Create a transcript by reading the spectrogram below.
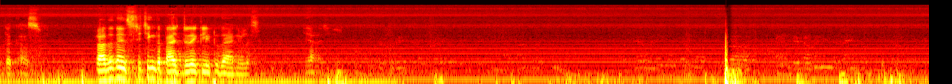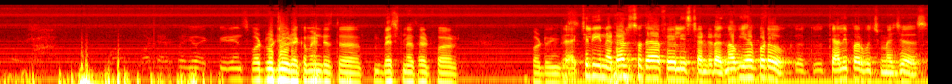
of the cusp. rather than stitching the patch directly to the annulus. Yeah. What, as per your what would you recommend is the best method for for doing this? Actually, in adults, so they are fairly standardized. Now we have got a uh, caliper which measures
